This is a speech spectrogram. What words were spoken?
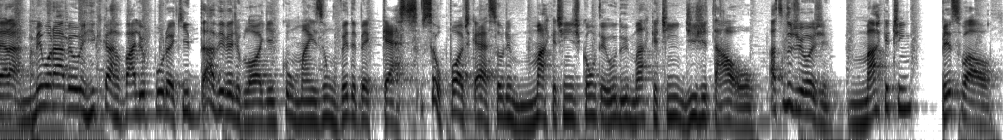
galera, memorável Henrique Carvalho por aqui da Viver de Blog com mais um VDB Cast, o seu podcast sobre marketing de conteúdo e marketing digital. Assunto de hoje: marketing pessoal.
